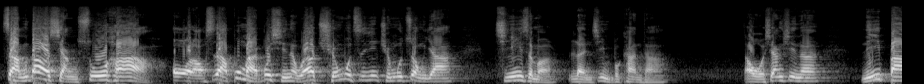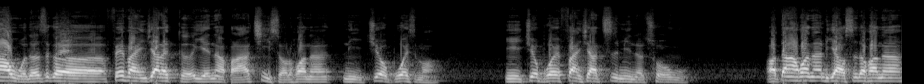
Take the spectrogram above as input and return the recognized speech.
涨到想说哈，哦，老师啊，不买不行了，我要全部资金全部重压。请你什么冷静不看它啊！我相信呢，你把我的这个非凡赢家的格言呢，把它记熟的话呢，你就不会什么，你就不会犯下致命的错误啊。当然的话呢，李老师的话呢，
